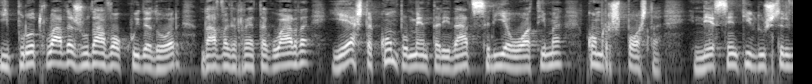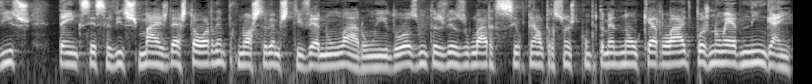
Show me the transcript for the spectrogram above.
e por outro lado ajudava o cuidador, dava-lhe retaguarda, e esta complementaridade seria ótima como resposta. Nesse sentido, os serviços têm que ser serviços mais desta ordem, porque nós nós sabemos que se estiver num lar um idoso, muitas vezes o lar, se ele tem alterações de comportamento, não o quer lá e depois não é de ninguém.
